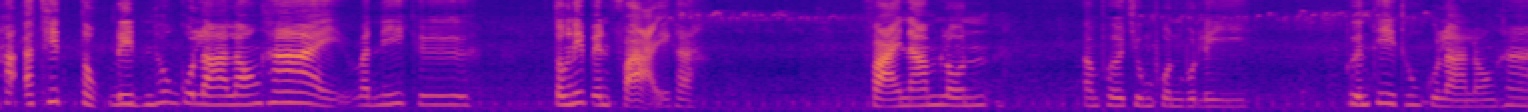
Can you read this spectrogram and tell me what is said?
พระอาทิตย์ตกดินทุ่งกุลาร้องไห้ วันนี้คือตรงนี้เป็นฝายค่ะ ฝายน้ำล้น อำเภอชุมพลบุรี พื้นที่ทุ่งกุลาร้องไห้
